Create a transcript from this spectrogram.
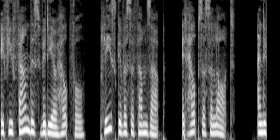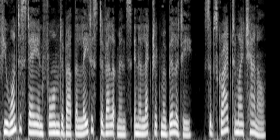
If you found this video helpful, please give us a thumbs up, it helps us a lot. And if you want to stay informed about the latest developments in electric mobility, subscribe to my channel.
